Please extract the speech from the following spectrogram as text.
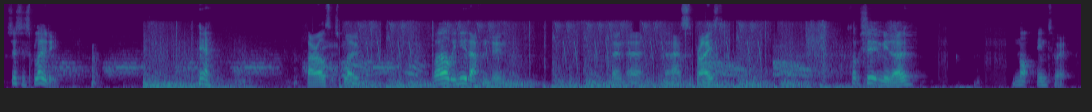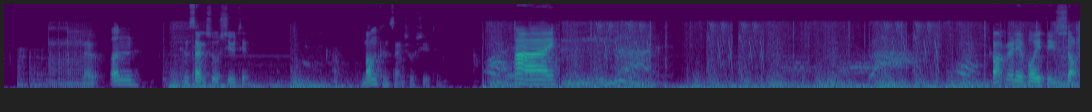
It's just exploding. Yeah. Barrels explode. Well, we knew that from Doom. Don't, uh, don't act surprised. Stop shooting me, though. not into it. No, unconsensual shooting. Non-consensual shooting. Hi! Can't really avoid these shots,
